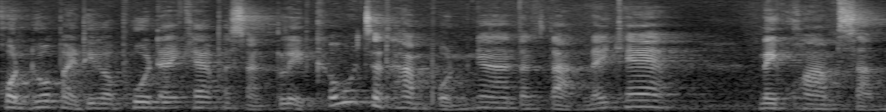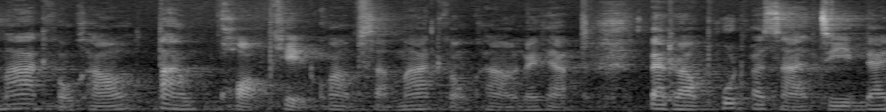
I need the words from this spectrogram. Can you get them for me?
คนทั่วไปที่เขาพูดได้แค่ภาษาอังกฤษเขาก็จะทำผลงานต่างๆ ได้แค่ในความสามารถของเขาตามขอบเขตความสามารถของเขานะครับ แต่เราพูดภาษาจีนได้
